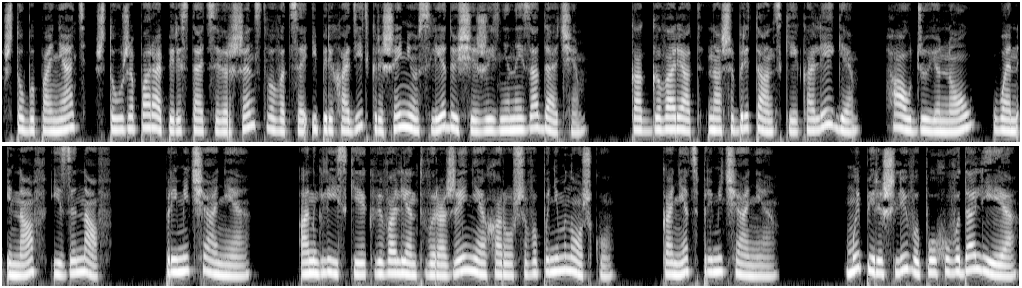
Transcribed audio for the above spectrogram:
чтобы понять, что уже пора перестать совершенствоваться и переходить к решению следующей жизненной задачи. Как говорят наши британские коллеги, «How do you know when enough is enough. Примечание. Английский эквивалент выражения «хорошего понемножку». Конец примечания. Мы перешли в эпоху Водолея,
